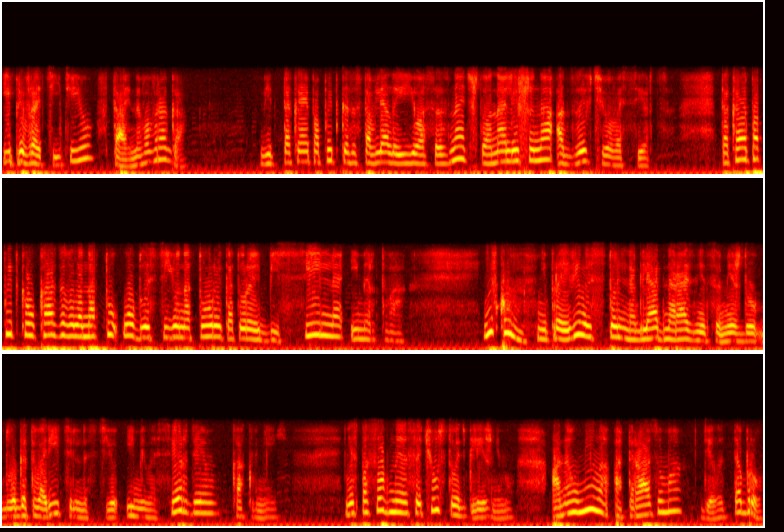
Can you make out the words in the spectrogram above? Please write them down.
и превратить ее в тайного врага. Ведь такая попытка заставляла ее осознать, что она лишена отзывчивого сердца. Такая попытка указывала на ту область ее натуры, которая бессильна и мертва. Ни в ком не проявилась столь наглядна разница между благотворительностью и милосердием, как в ней неспособная сочувствовать ближнему, она умела от разума делать добро.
